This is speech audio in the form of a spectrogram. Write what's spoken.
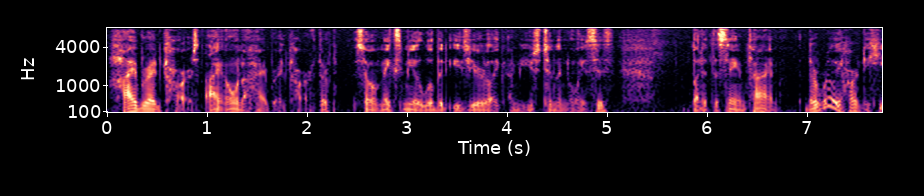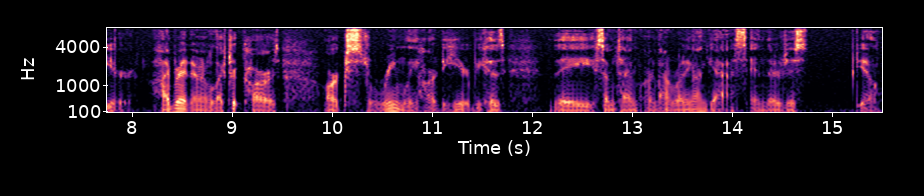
hybrid cars. I own a hybrid car. They're, so it makes me a little bit easier. Like, I'm used to the noises. But at the same time, they're really hard to hear. Hybrid and electric cars are extremely hard to hear because they sometimes are not running on gas and they're just, you know,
